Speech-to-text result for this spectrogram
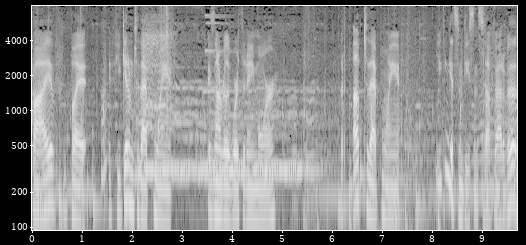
5, but if you get them to that point, it's not really worth it anymore. But up to that point, you can get some decent stuff out of it.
